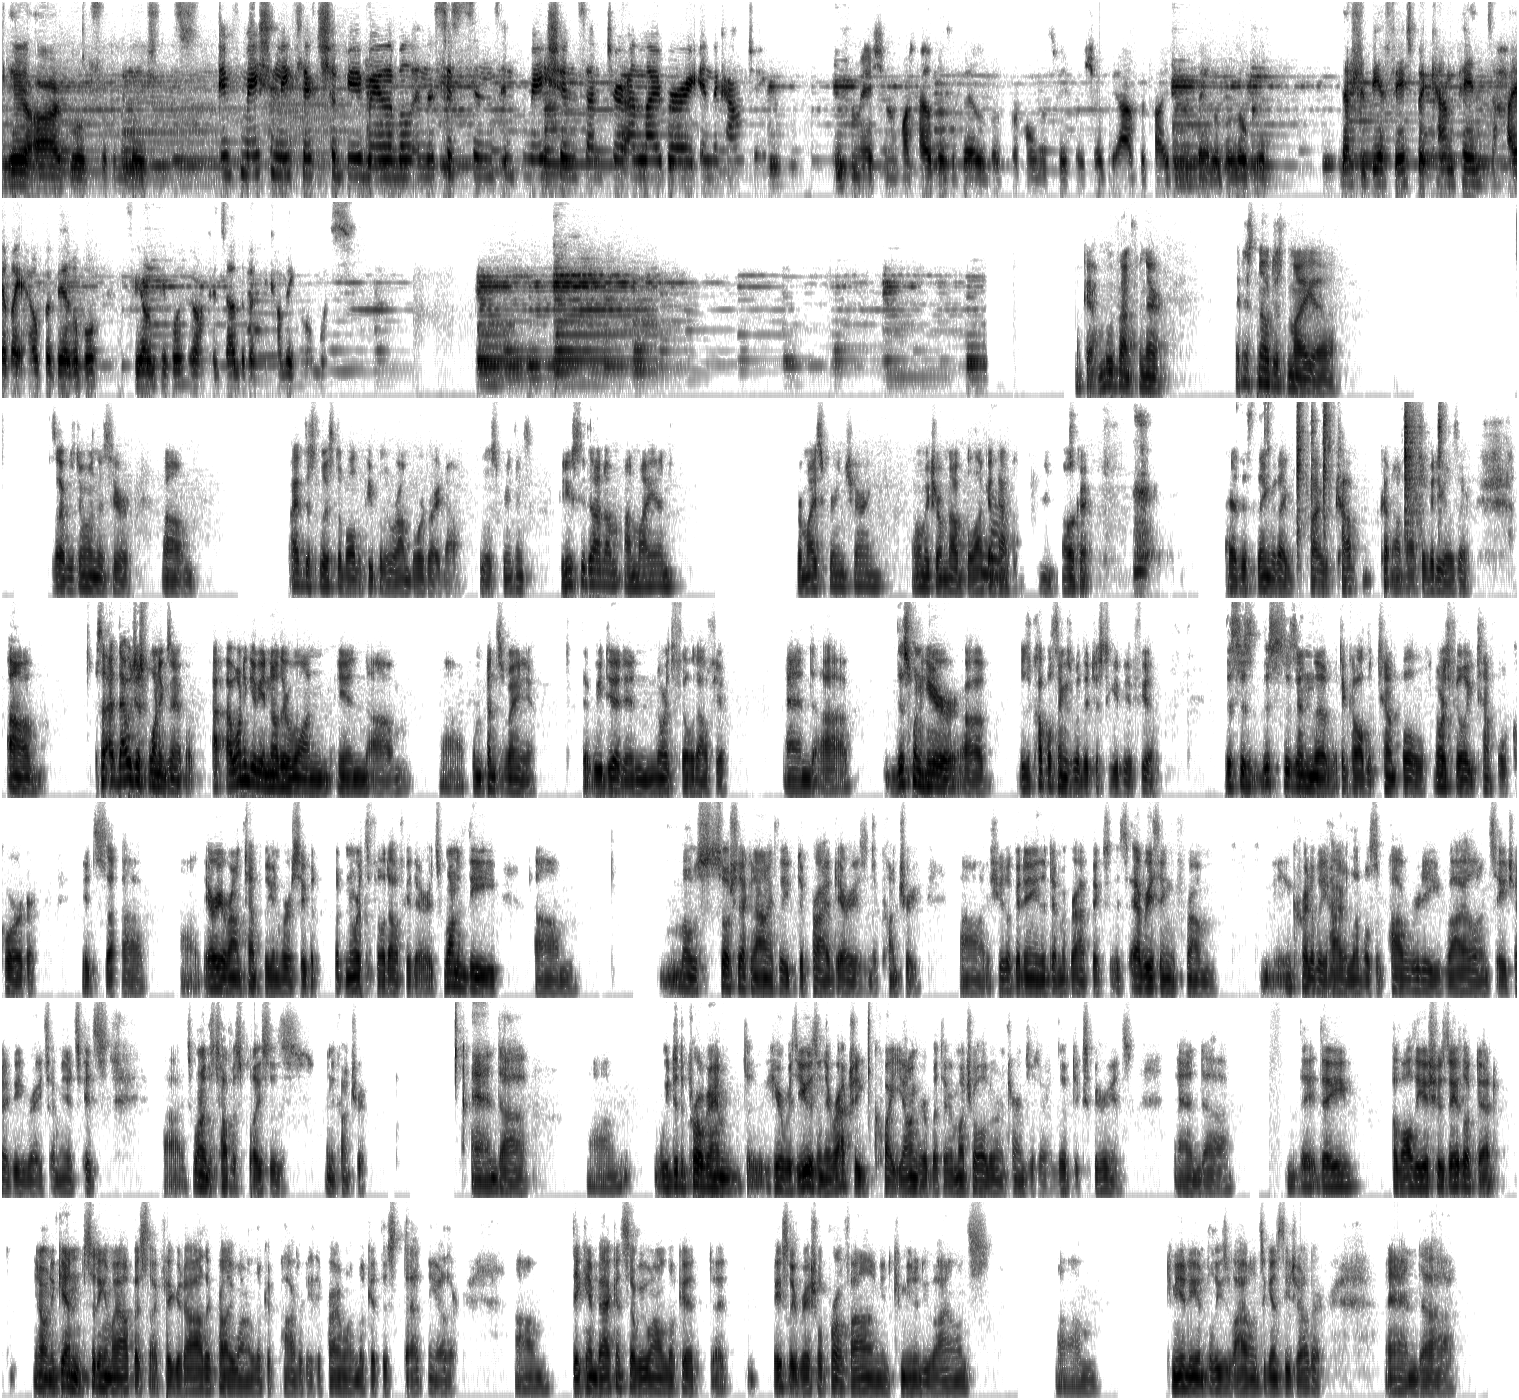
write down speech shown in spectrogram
Here are group's recommendations. Information leaflets should be available in the Citizens Information Centre and Library in the county. Information on what help is available for homeless people should be advertised and available locally. There should be a Facebook campaign to highlight help available for young people who are concerned about becoming homeless. Okay, I'll move on from there. I just noticed my, uh, as I was doing this here, um, I have this list of all the people who are on board right now, little screen things. Can you see that on, on my end for my screen sharing? I want to make sure I'm not blocking No. half of the screen. Okay. I had this thing that I probably was cop- cutting out half the videos there. Um, so that was just one example. I, I want to give you another one in um, uh, from Pennsylvania that we did in North Philadelphia, and uh, this one here. Uh, there's a couple things with it just to give you a feel. This is this is in the what they call the Temple North Philly Temple corridor. It's uh, uh, the area around Temple University, but but North Philadelphia. There, it's one of the um, most socioeconomically deprived areas in the country. Uh, if you look at any of the demographics, it's everything from incredibly high levels of poverty, violence, HIV rates. I mean, it's it's uh, it's one of the toughest places in the country. And uh, um, we did the program here with youth, and they were actually quite younger, but they were much older in terms of their lived experience. And uh, they they of all the issues they looked at, you know, and again, sitting in my office, I figured, ah, they probably want to look at poverty. They probably want to look at this, that, and the other. Um, they came back and said, we want to look at, at basically racial profiling and community violence, um, community and police violence against each other. And uh,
